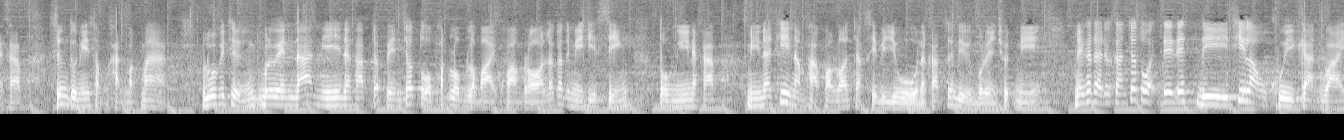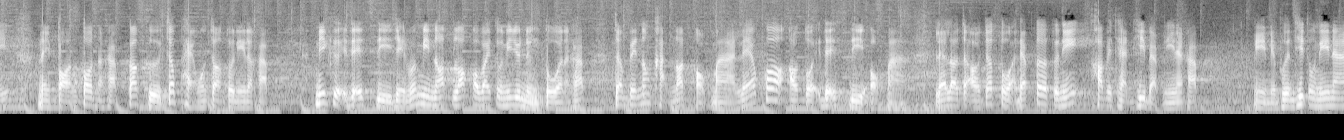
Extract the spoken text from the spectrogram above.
นะครับซึ่งตัวนี้สำคัญมากๆรวมไปถึงบริเวณด้านนี้นะครับจะเป็นเจ้าตัวพัดลมระบายความร้อน แล้วก็จะมีฮีทซิงค์ตรงนี้นะครับมีหน้าที่นำพาความร้อนจาก CPU นะครับซึ่งอยู่บริเวณชุดนี้ ในขณะเดียวกันเจ้าตัว SSD ที่เราคุยกันไว้ในตอนต้นนะครับ ก็คือเจ้าแผงวงจรตัวนี้แหละครับนี่คือ SSD จะเห็นว่ามีน็อตล็อกเอาไว้ตัวนี้อยู่ 1 ตัวนะครับจำเป็นต้องขันน็อตออกมา แล้วก็เอาตัว SSD ออกมา แล้วเราจะเอาเจ้าตัวอะแดปเตอร์ตัวนี้เข้าไปแทนที่แบบนี้นะครับนี่ในพื้นที่ตรงนี้นะ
